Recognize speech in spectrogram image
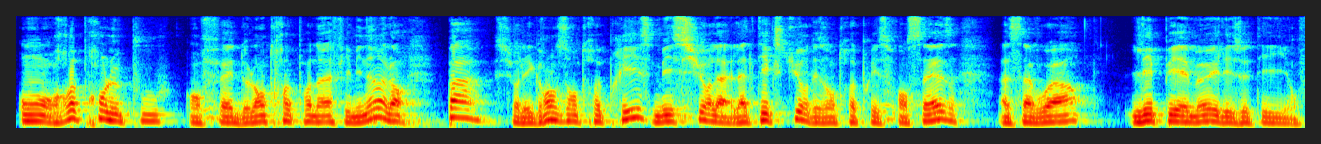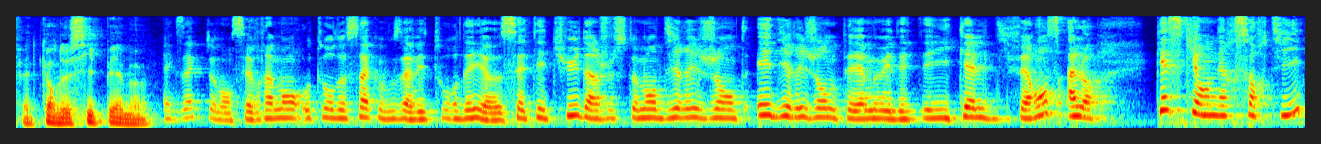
on reprend le pouls en fait de l'entrepreneuriat féminin. Alors pas sur les grandes entreprises, mais sur la, texture des entreprises françaises, à savoir les PME et les ETI, en fait, cœur de cible PME. Exactement, c'est vraiment autour de ça que vous avez tourné euh, cette étude, hein, justement, dirigeante et dirigeante PME et d'ETI, quelle différence? Alors, qu'est-ce qui en est ressorti?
